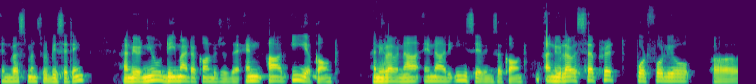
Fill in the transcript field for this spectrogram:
investments will be sitting and your new demat account, which is the NRE account, and you'll have an NRE savings account and you'll have a separate portfolio uh,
